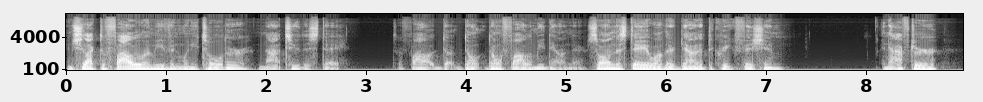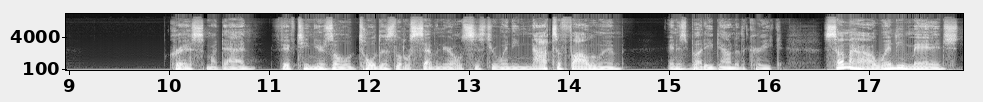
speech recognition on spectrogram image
And she liked to follow him even when he told her not to this day. To follow don't don't follow me down there. So on this day while they're down at the creek fishing, and after Chris, my dad, 15 years old, told his little seven year old sister, Wendy, not to follow him and his buddy down to the creek. Somehow, Wendy managed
